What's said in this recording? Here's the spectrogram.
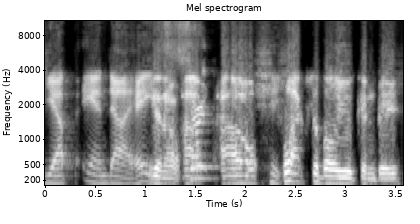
Yep. And uh, hey, You know how, how flexible you can be.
